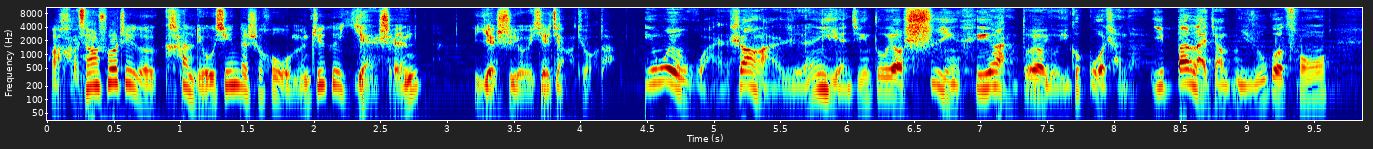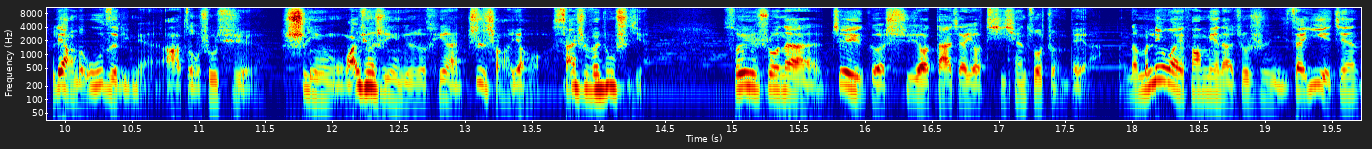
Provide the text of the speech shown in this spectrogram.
啊。好像说这个看流星的时候，我们这个眼神也是有一些讲究的。因为晚上啊，人眼睛都要适应黑暗，都要有一个过程的。一般来讲，你如果从亮的屋子里面啊走出去，适应完全适应这个黑暗，至少要三十分钟时间。所以说呢，这个需要大家要提前做准备了。那么另外一方面呢，就是你在夜间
